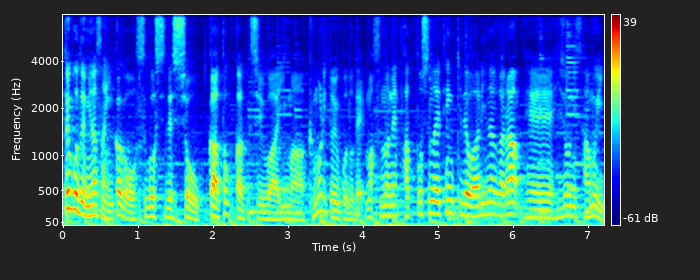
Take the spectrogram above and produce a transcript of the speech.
ということで皆さんいかがお過ごしでしょうか？十勝は今曇りということでまあそんなねパッとしない天気ではありながら、えー非常に寒い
